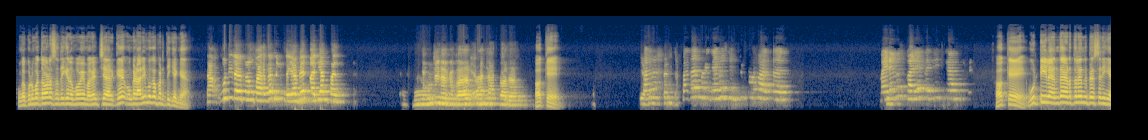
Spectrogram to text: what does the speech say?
உங்க குடும்பத்தோட சந்திக்க ரொம்பவே மகிழ்ச்சியா இருக்கு. உங்களை அறிமுகப்படுத்திக்கங்க. இருக்கிறவங்க பாருங்க என் பேர் ஊட்டியில father okay. Father, my name is Chintan Father. My name is Maria Petitka. Okay. ஊட்டியில எந்த இடத்துல இருந்து பேசுறீங்க?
